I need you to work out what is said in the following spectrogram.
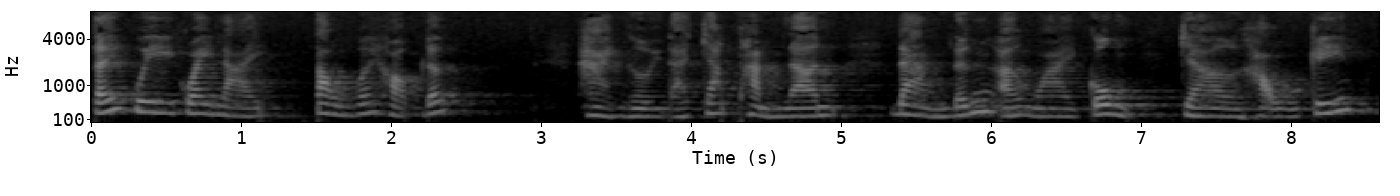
Tế Quy quay lại tâu với hợp đức Hai người đã chấp hành lệnh Đang đứng ở ngoài cung chờ hậu kiến.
